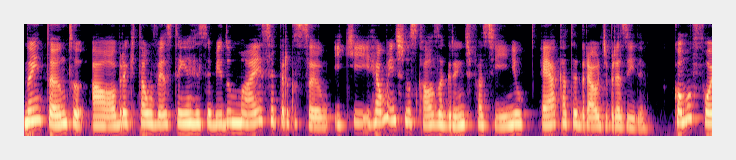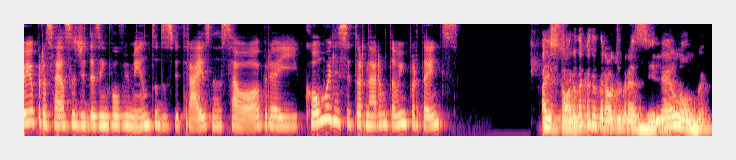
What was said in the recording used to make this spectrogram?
No entanto, a obra que talvez tenha recebido mais repercussão e que realmente nos causa grande fascínio é a Catedral de Brasília. Como foi o processo de desenvolvimento dos vitrais nessa obra e como eles se tornaram tão importantes? A história da Catedral de Brasília é longa,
